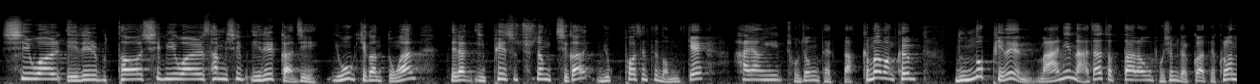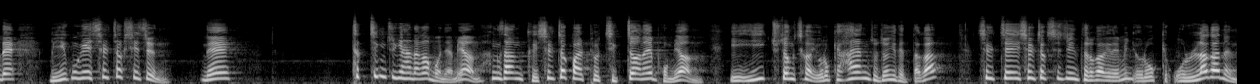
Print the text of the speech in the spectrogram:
10월 1일부터 12월 31일까지 이 기간 동안 대략 EPS 추정치가 6% 넘게 하향이 조정됐다. 그만큼 눈높이는 많이 낮아졌다라고 보시면 될 것 같아요. 그런데 미국의 실적 시즌의 특징 중에 하나가 뭐냐면 항상 그 실적 발표 직전에 보면 이 이익 추정치가 이렇게 하향 조정이 됐다가 실제 실적 시즌이 들어가게 되면 이렇게 올라가는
